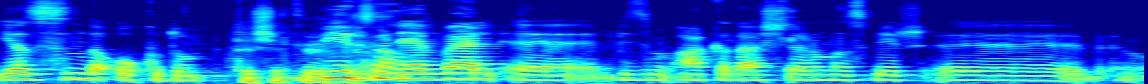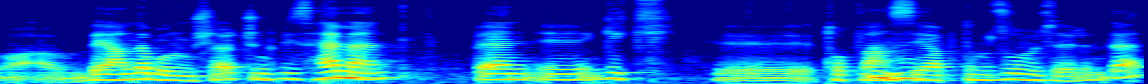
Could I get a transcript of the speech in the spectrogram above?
yazısında okudum. Teşekkür Bir ederim. gün evvel e, bizim arkadaşlarımız bir e, beyanda bulmuşlar. Çünkü biz hemen ben e, GİK e, toplantısı yaptım Zoom üzerinden.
